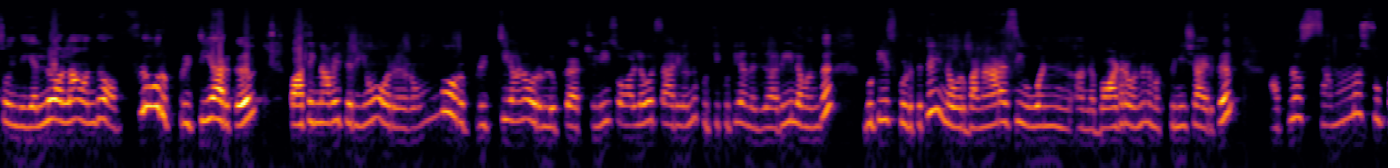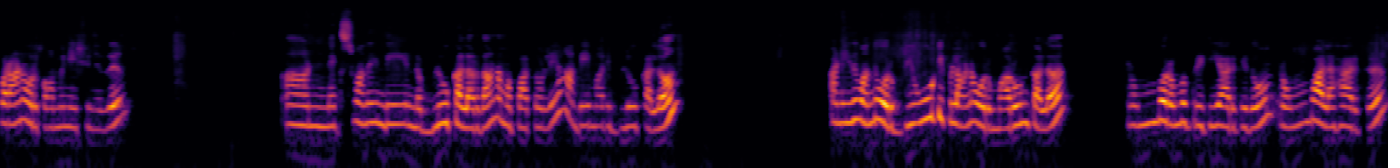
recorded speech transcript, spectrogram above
ஸோ இந்த எல்லோலாம் வந்து அவ்வளோ ஒரு ப்ரிட்டியாக இருக்குது பார்த்தீங்கன்னாவே தெரியும் ஒரு ரொம்ப ஒரு ப்ரிட்டியான ஒரு look actually so all over sari வந்து குட்டி குட்டி அந்த ஜரியில் வந்து புட்டீஸ் கொடுத்துட்டு இந்த ஒரு பனாரசி ஒன் அந்த பார்டர் வந்து நமக்கு ஃபினிஷ் ஆகிருக்கு அவ்வளோ செம்ம சூப்பரான ஒரு காம்பினேஷன் இது. நெக்ஸ்ட் வந்து இந்த இந்த ப்ளூ கலர் தான் நம்ம பார்த்தோம் இல்லையா? அதே மாதிரி ப்ளூ கலர் அண்ட் இது வந்து ஒரு பியூட்டிஃபுல்லான ஒரு மரூன் கலர் ரொம்ப ரொம்ப ப்ரிட்டியாக இருக்குது இதுவும் ரொம்ப அழகாக இருக்குது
